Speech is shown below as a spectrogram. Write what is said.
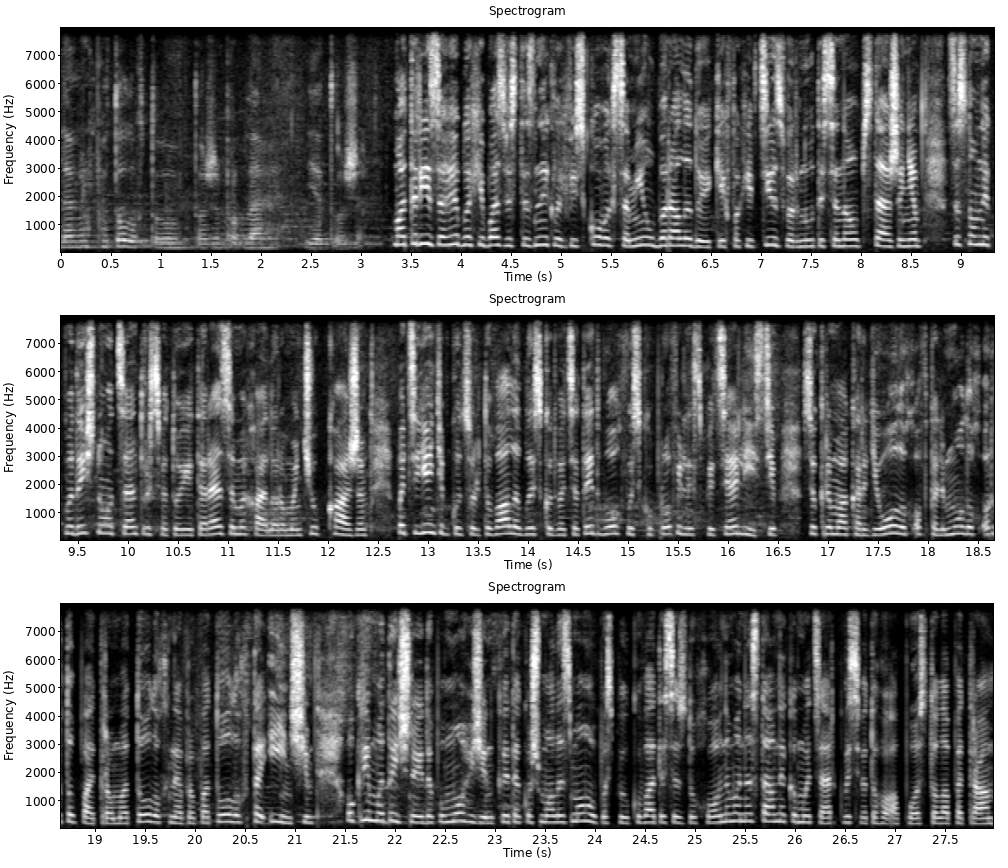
невропатолог, то теж проблеми є теж. Матері загиблих і безвісти зниклих військових самі обирали, до яких фахівців звернутися на обстеження. Засновник медичного центру Святої Терези Михайло Романчук каже, пацієнтів консультували близько 22 вузькопрофільних спеціалістів, зокрема кардіолог, офтальмолог, ортопед, травматолог, невропатолог та інші. Окрім медичної допомоги, жінки також мали змогу поспілкуватися з духовними наставниками церкви святого апостола Петра.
